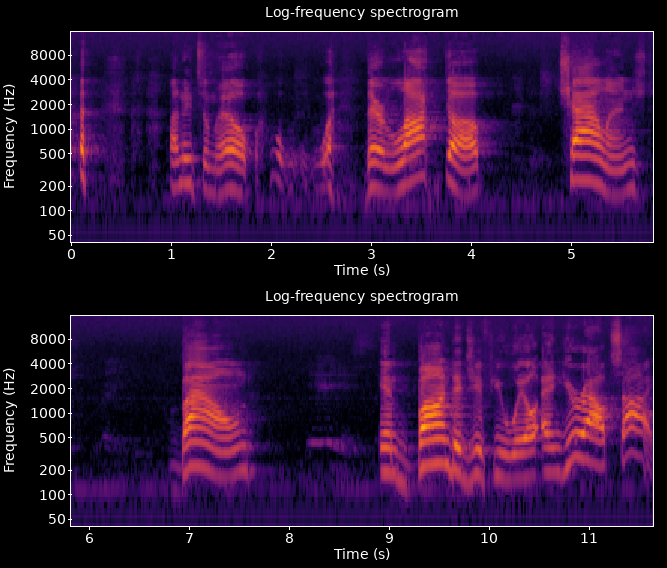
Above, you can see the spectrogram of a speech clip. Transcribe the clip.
I need some help. They're locked up, challenged, bound, in bondage, if you will, and you're outside,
